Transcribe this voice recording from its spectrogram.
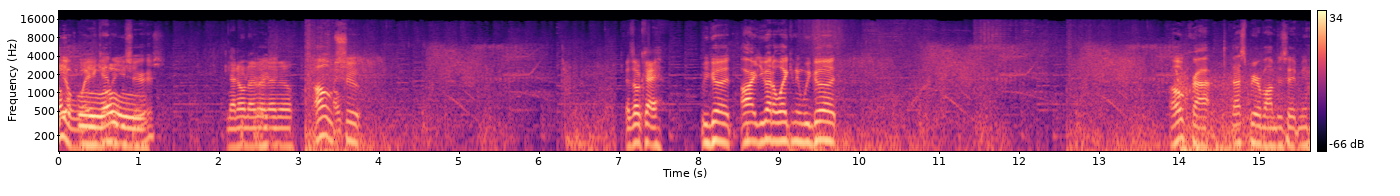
He Oh, awakened. Are you oh. serious? No, no, no, no, no, no. Oh, Oh. shoot. It's okay. We good. Alright, you got awakening. We good. Oh crap. That spear bomb just hit me.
